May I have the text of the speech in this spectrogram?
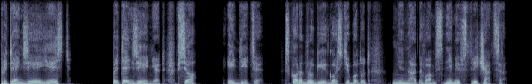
Претензии есть? Претензии нет. Все, идите. Скоро другие гости будут. Не надо вам с ними встречаться».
